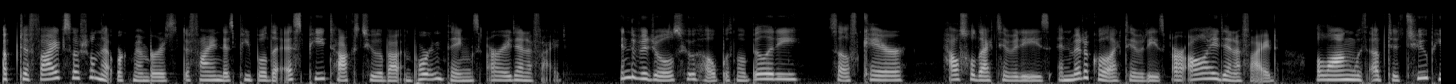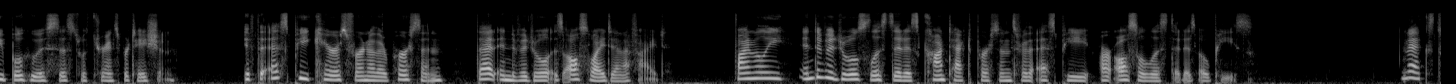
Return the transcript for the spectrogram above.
Up to five social network members, defined as people the SP talks to about important things, are identified. Individuals who help with mobility, self-care, household activities, and medical activities are all identified along with up to two people who assist with transportation. If the SP cares for another person, that individual is also identified. Finally, individuals listed as contact persons for the SP are also listed as OPs. Next,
